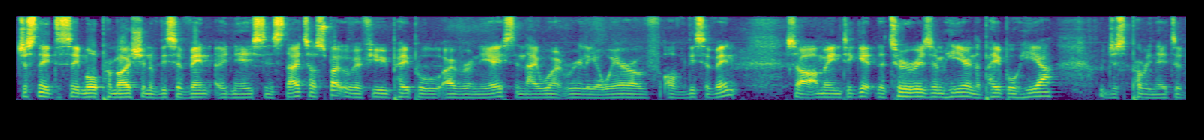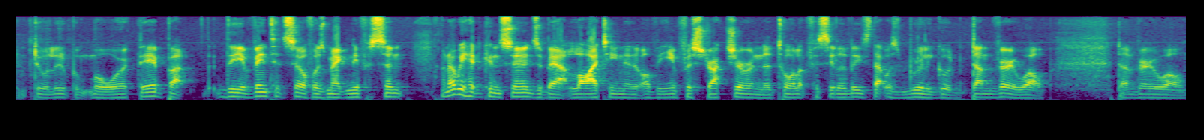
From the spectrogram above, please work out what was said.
Just need to see more promotion of this event in the eastern states. I spoke with a few people over in the east, and they weren't really aware of, of this event. So I mean, to get the tourism here and the people here, we just probably need to do a little bit more work there. But the event itself was magnificent. I know we had concerns about lighting of the infrastructure and the toilet facilities. That was really good, done very well, done very well.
